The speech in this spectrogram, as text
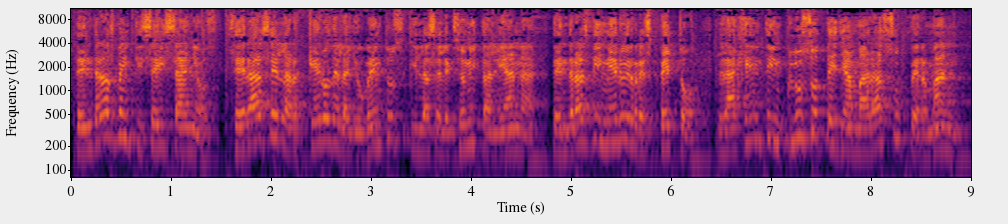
Tendrás 26 años, serás el arquero de la Juventus y la selección italiana, tendrás dinero y respeto, la gente incluso te llamará Superman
